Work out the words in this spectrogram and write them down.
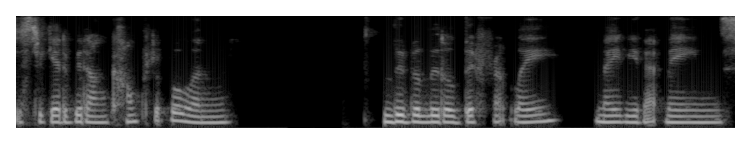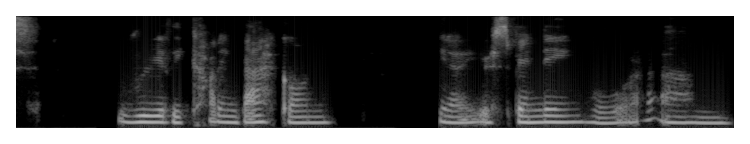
just to get a bit uncomfortable and live a little differently, maybe that means really cutting back on, you know, your spending or um,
